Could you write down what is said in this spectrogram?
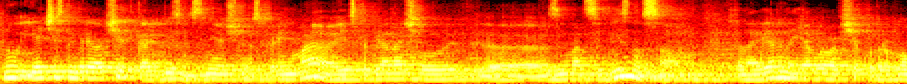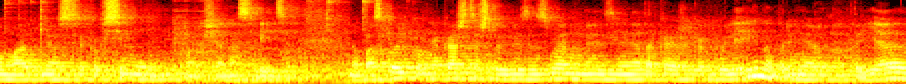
Ну, я, честно говоря, вообще это как бизнес не очень воспринимаю. Если бы я начал э, заниматься бизнесом, то, наверное, я бы вообще по-другому отнесся ко всему вообще на свете. Но поскольку мне кажется, что бизнесмен из меня такая же, как балерина примерно, то я,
